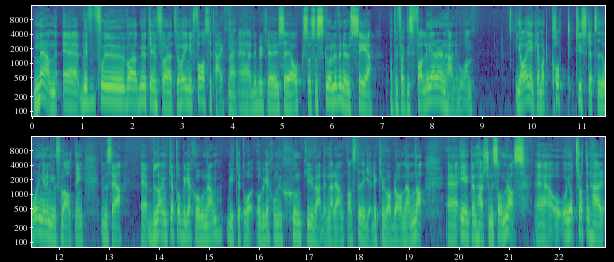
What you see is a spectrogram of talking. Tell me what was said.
Men eh, vi får ju vara ödmjuka inför att vi har inget facit här. Eh, det brukar jag ju säga också. Så skulle vi nu se att vi faktiskt fallerar den här nivån. Jag har egentligen varit kort tyska tioåringen i min förvaltning. Det vill säga Eh, blankat obligationen, vilket då, obligationen sjunker ju i värde när räntan stiger. Det kan vara bra att nämna. Eh, egentligen här sen i somras. Eh, och jag tror att den här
